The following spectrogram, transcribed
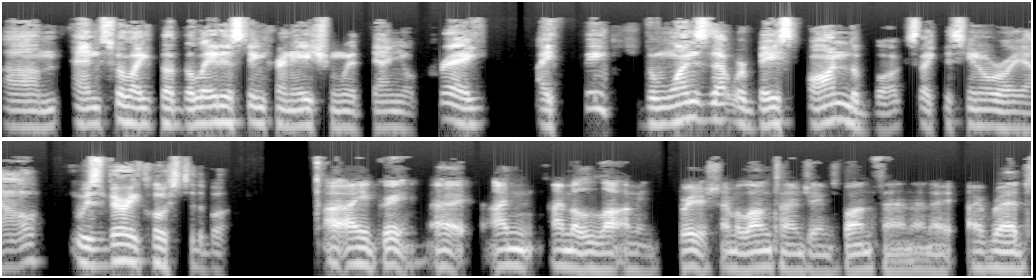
Um, and so like the, the latest incarnation with Daniel Craig, I think the ones that were based on the books, like Casino Royale, was very close to the book. I, agree. I, I'm I'm a lot. I mean, British. I'm a long time James Bond fan, and I I read.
